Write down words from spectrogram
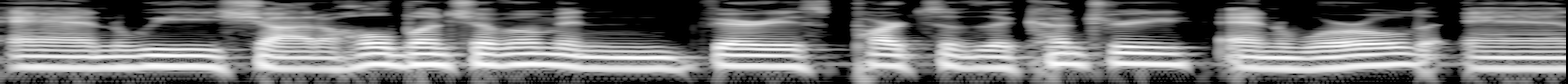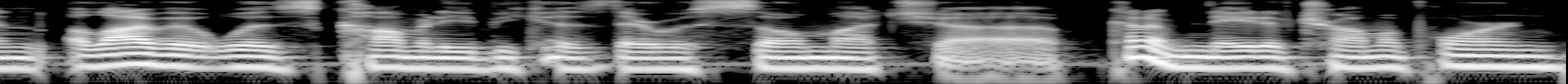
and we shot a whole bunch of them in various parts of the country and world and a lot of it was comedy because there was so much uh, kind of native trauma porn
